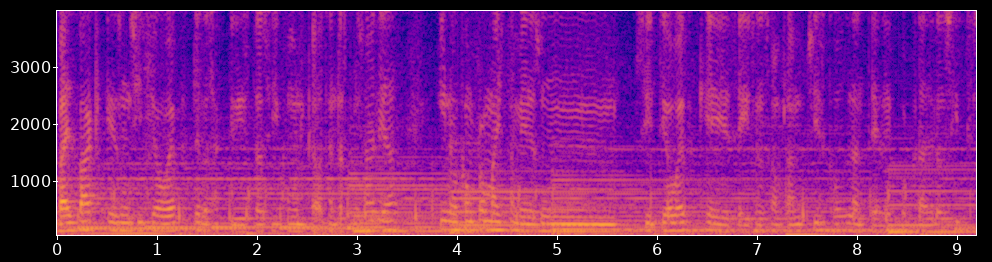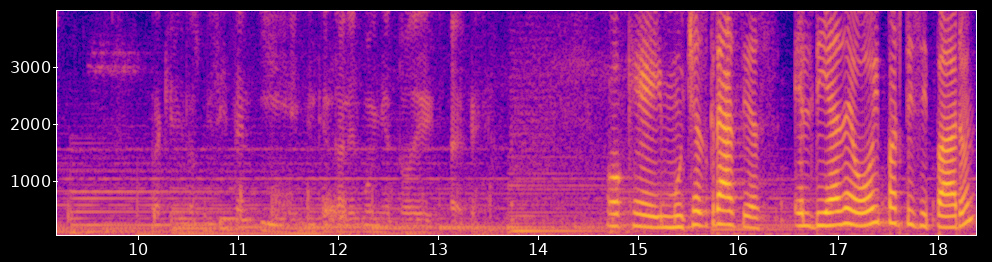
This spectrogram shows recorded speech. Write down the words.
Byteback es un sitio web de los activistas y comunicados en responsabilidad. Y No Compromise también es un sitio web que se hizo en San Francisco durante la época de los sitios para que los visiten y entiendan el movimiento de la Ok, muchas gracias. El día de hoy participaron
